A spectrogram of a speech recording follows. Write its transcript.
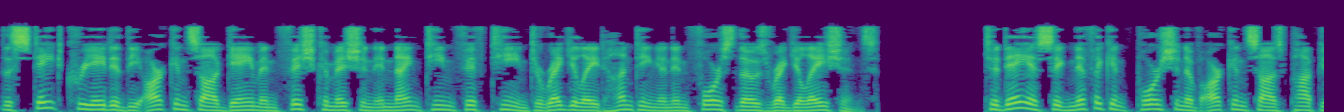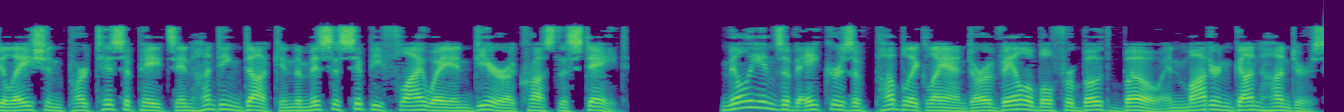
The state created the Arkansas Game and Fish Commission in 1915 to regulate hunting and enforce those regulations. Today a significant portion of Arkansas's population participates in hunting duck in the Mississippi Flyway and deer across the state. Millions of acres of public land are available for both bow and modern gun hunters.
